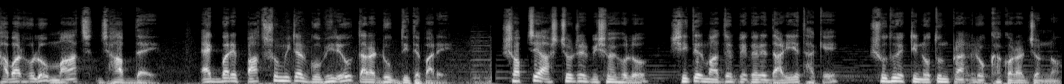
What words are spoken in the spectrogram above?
খাবার হলো মাছ ঝাঁপ দেয়। একবারে পাঁচশো মিটার গভীরেও তারা ডুব দিতে পারে। সবচেয়ে আশ্চর্যের বিষয় হল, শীতের মাঝের পেপারে দাঁড়িয়ে থাকে শুধু একটি নতুন প্রাণ রক্ষা করার জন্য।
